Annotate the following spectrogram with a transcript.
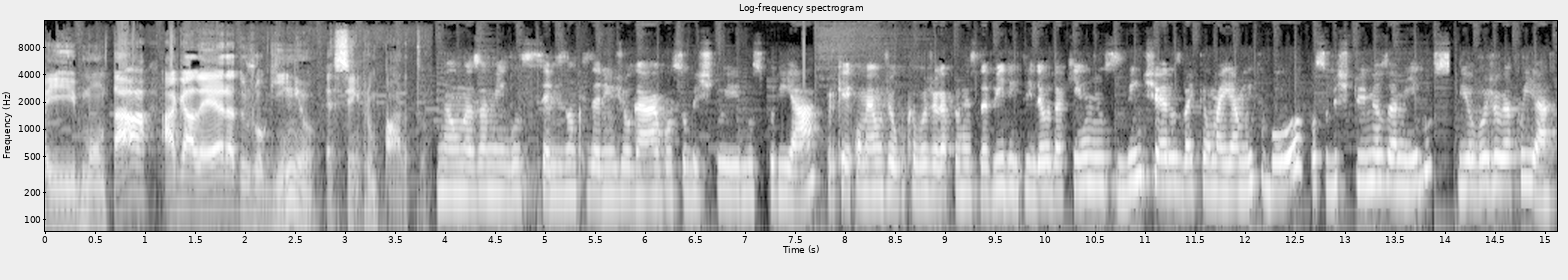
E montar a galera do joguinho é sempre um parto. Não, meus amigos, se eles não quiserem jogar, eu vou substituí-los por IA. Porque como é um jogo que eu vou jogar pro resto da vida, entendeu? Entendeu? Daqui uns 20 anos vai ter uma IA muito boa, vou substituir meus amigos e eu vou jogar com IA.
